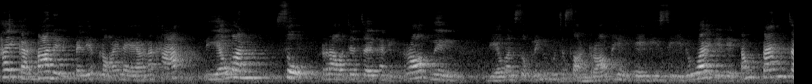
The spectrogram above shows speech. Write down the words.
ให้การบ้านเด็กๆไปเรียบร้อยแล้วนะคะ เดี๋ยววันศุกร์เราจะเจอกันอีกรอบหนึ่ง เดี๋ยววันศุกร์นี้คุณครูจะสอนร้องเพลง A B C ด้วย เด็กๆต้องตั้งใจ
